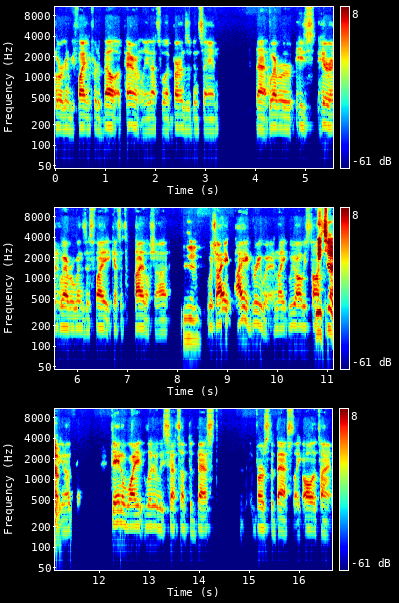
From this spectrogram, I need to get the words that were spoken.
who are going to be fighting for the belt. Apparently, that's what Burns has been saying. That whoever he's hearing, whoever wins this fight gets a title shot, mm-hmm. which I I agree with. And like we always talk me about, you know, Dana White literally sets up the best versus the best like all the time.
